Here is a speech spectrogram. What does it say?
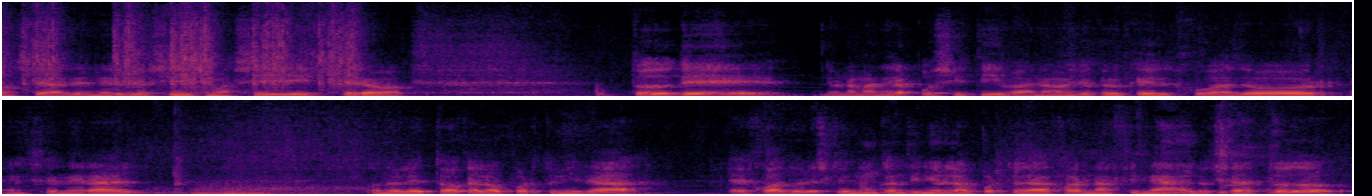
O sea, de nerviosismo así, pero todo de, de una manera positiva, ¿no? Yo creo que el jugador en general cuando le toca la oportunidad, hay jugadores que nunca han tenido la oportunidad de jugar una final, o sea, todo,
